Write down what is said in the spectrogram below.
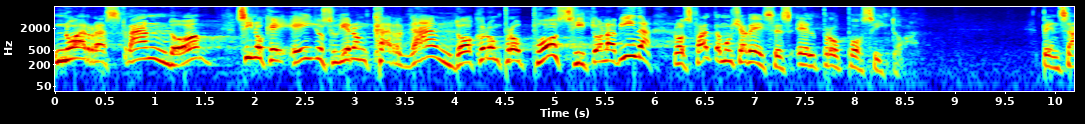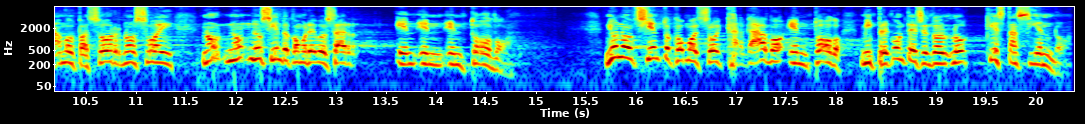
no arrastrando, sino que ellos estuvieron cargando con un propósito en la vida. Nos falta muchas veces el propósito. Pensamos, pastor, no soy, no, no, no siento como debo estar en, en todo. Yo no siento como estoy cargado en todo. Mi pregunta es, ¿qué está haciendo?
